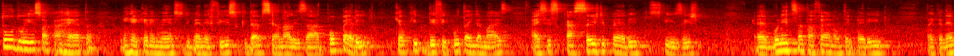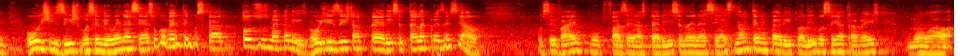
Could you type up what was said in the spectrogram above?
tudo isso acarreta em requerimentos de benefício que deve ser analisado por perito, que é o que dificulta ainda mais essa escassez de peritos que existe é, Bonito Santa Fé não tem perito, tá entendendo? Hoje existe, você vê o INSS, o governo tem buscado todos os mecanismos. Hoje existe a perícia telepresencial. Você vai fazer as perícias no INSS, não tem um perito ali, você através numa,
